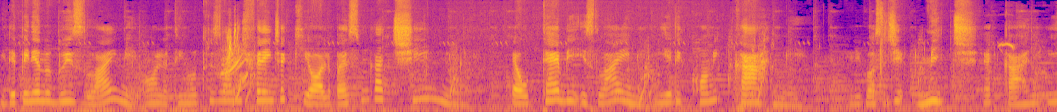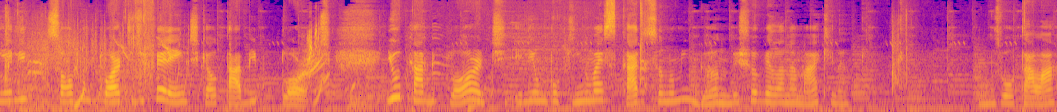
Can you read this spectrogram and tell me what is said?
E dependendo do slime, olha, tem outro slime diferente aqui, olha, parece um gatinho. É o Tab Slime e ele come carne. Ele gosta de meat, é carne, e ele solta um plort diferente, que é o Tab Plort. E o Tab Plort, ele é um pouquinho mais caro, se eu não me engano. Deixa eu ver lá na máquina. Vamos voltar lá,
